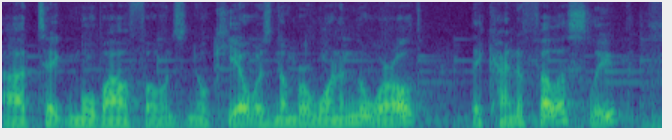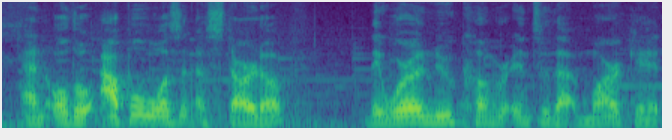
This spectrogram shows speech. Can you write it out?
Uh, take mobile phones. Nokia was number one in the world. They kind of fell asleep. And although Apple wasn't a startup, they were a newcomer into that market.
